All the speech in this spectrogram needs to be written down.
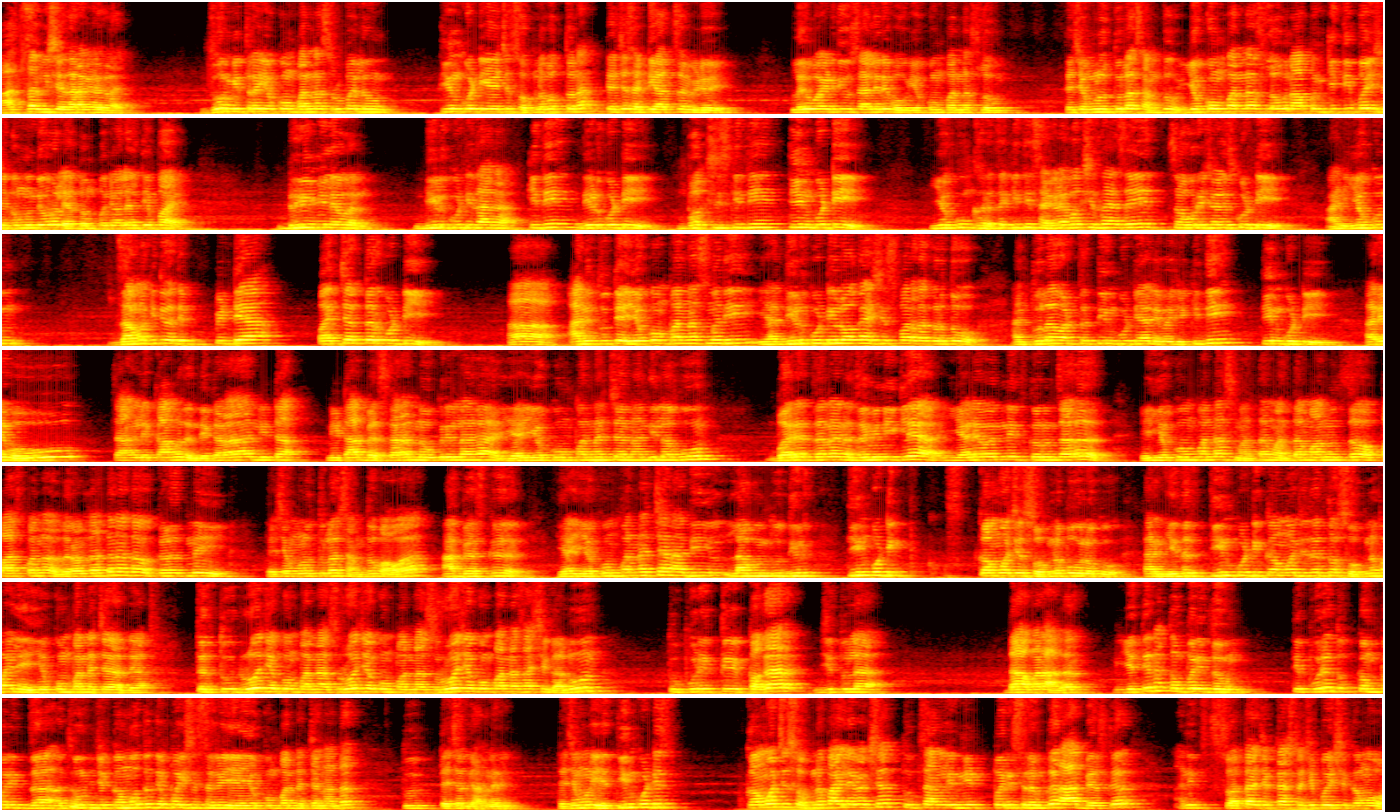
आजचा विषय जरा वेगळा आहे. जो मित्र एकोणपन्नास रुपये लावून तीन कोटी यायचे स्वप्न बघतो ना त्याच्यासाठी आजचा व्हिडिओ आहे. लय वाईट दिवस आले रे भाऊ एकोणपन्नास लावून. त्याच्यामुळं तुला सांगतो एकोणपन्नास लावून आपण किती पैसे कमवून देऊ या कंपनीवाल्याला ते पाय. ड्रीम इलेवन दीड कोटी जागा. किती? दीड कोटी. बक्षीस किती? तीन कोटी. एकूण खर्च किती? सगळ्या बक्षिसासहित चौवेचाळीस कोटी. आणि एकूण जमा किती होते? पिंट्या पंच्याहत्तर कोटी. हा आणि तू ते एकोणपन्नासमध्ये ह्या दीड कोटी लोकांशी स्पर्धा करतो. आणि तुला वाटतं तीन कोटी आले पाहिजे. किती? तीन कोटी. अरे भाऊ चांगले कामधंदे करा नीटा नीट अभ्यास करा नोकरीला लागा. या एकोणपन्नासच्या नांदी लागून बऱ्याच जणांना जमीन इकल्या येड्यावरनीच करून चालत. हे एकोणपन्नास म्हणता म्हणता माणूस जेव्हा पाच पन्नास हजारावर जातं ना तेव्हा कळत नाही. त्याच्यामुळे तुला सांगतो भावा अभ्यास कर. ह्या एकोणपन्नासच्या नादी लागून तू दीड तीन कोटी कमवायचे स्वप्न पाहू नको. कारण हे जर तीन कोटी कमवायचे जर तो स्वप्न पाहिले एकोणपन्नासच्या नाद्या, तर तू रोज एकोणपन्नास रोज एकोणपन्नास रोज एकोणपन्नास असे घालून तू पुरी ते पगार जी तुला दहा बारा हजार येते ना कंपनीत जाऊन ते पुरे तू कंपनीत जा जाऊन जे कमवतो ते पैसे सगळे एकोणपन्नासच्या नादात तू त्याच्यात घालणार आहे. त्याच्यामुळे हे तीन कोटी कमवायचे स्वप्न पाहिल्यापेक्षा तू चांगले नीट परिश्रम कर अभ्यास कर आणि स्वतःच्या कष्टाचे पैसे कमव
